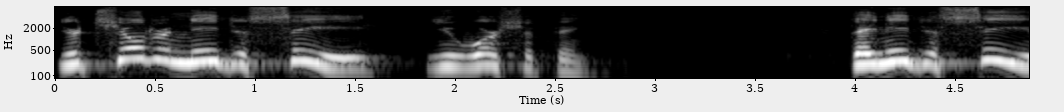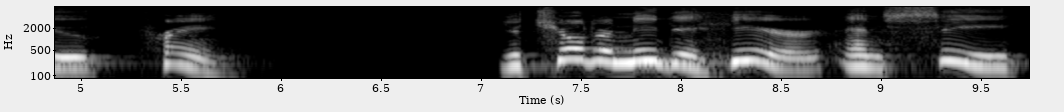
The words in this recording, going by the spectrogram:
Your children need to see you worshiping. They need to see you praying. Your children need to hear and see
